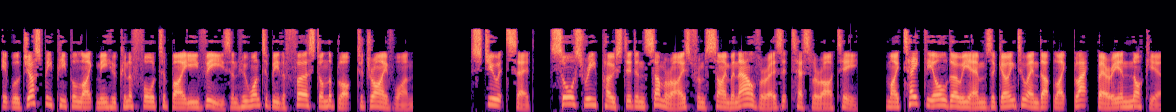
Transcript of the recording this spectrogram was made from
it will just be people like me who can afford to buy EVs and who want to be the first on the block to drive one. Stewart said. Source reposted and summarized from Simon Alvarez at Teslarati. My take the old OEMs are going to end up like BlackBerry and Nokia.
